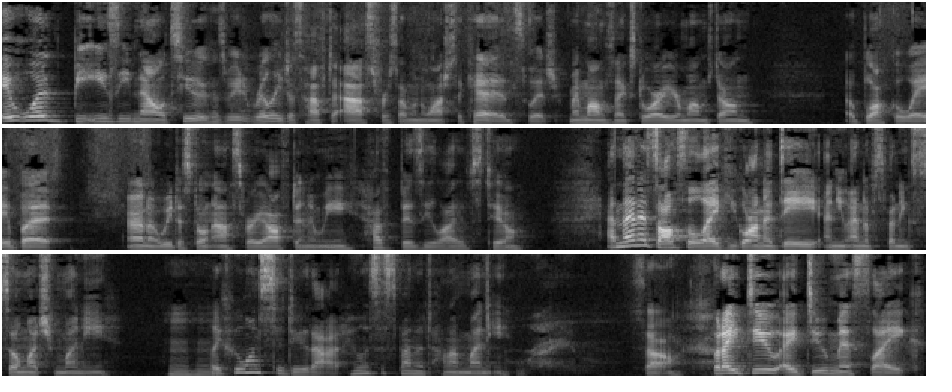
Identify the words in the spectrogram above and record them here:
it would be easy now too, because we really just have to ask for someone to watch the kids. Which my mom's next door, your mom's down a block away, but I don't know. We just don't ask very often, and we have busy lives too. And then it's also like you go on a date and you end up spending so much money. Mm-hmm. Like who wants to do that? Who wants to spend a ton of money? Right. So, but I do, I do miss like,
